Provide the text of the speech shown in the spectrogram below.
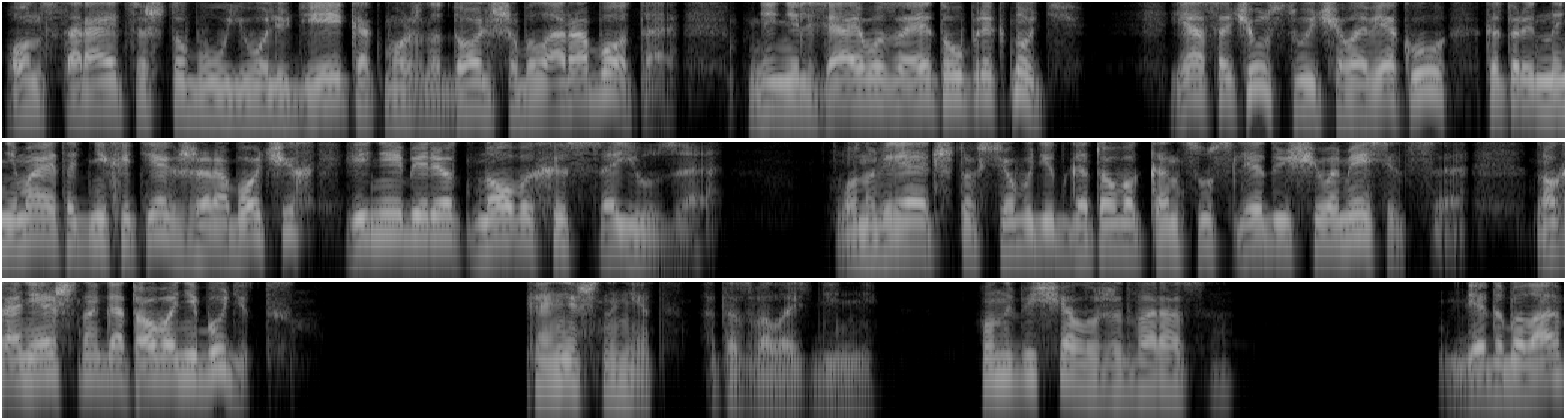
он старается, чтобы у его людей как можно дольше была работа. Мне нельзя его за это упрекнуть. Я сочувствую человеку, который нанимает одних и тех же рабочих и не берет новых из Союза. Он уверяет, что все будет готово к концу следующего месяца, но, конечно, готово не будет. Конечно, нет, отозвалась Динни. Он обещал уже два раза. Где ты была?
